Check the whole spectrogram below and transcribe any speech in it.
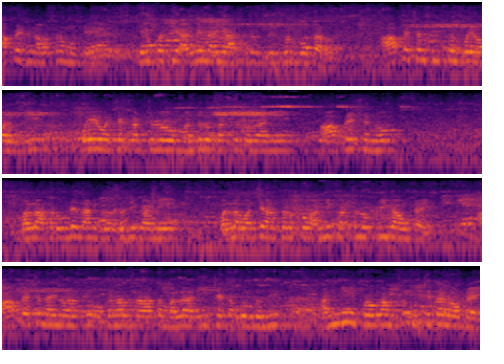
ఆపరేషన్ అవసరం ఉంటే తిరుపతి అరవింద్ అయ్యి హాస్పిటల్ తీసుకొని పోతారు. ఆపరేషన్ తీసుకొని పోయే వాళ్ళకి పోయే వచ్చే ఖర్చులు మందులు ఖర్చులు కానీ ఆపరేషను మళ్ళీ అక్కడ ఉండేదానికి వసతి కానీ మళ్ళీ వచ్చే అంతవరకు అన్ని ఖర్చులు ఫ్రీగా ఉంటాయి. ఆపరేషన్ అయిన వరకు ఒక నెల తర్వాత మళ్ళీ రీచెకప్ ఉంటుంది. అన్ని ప్రోగ్రామ్స్ ఉచితంగా ఉంటాయి.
